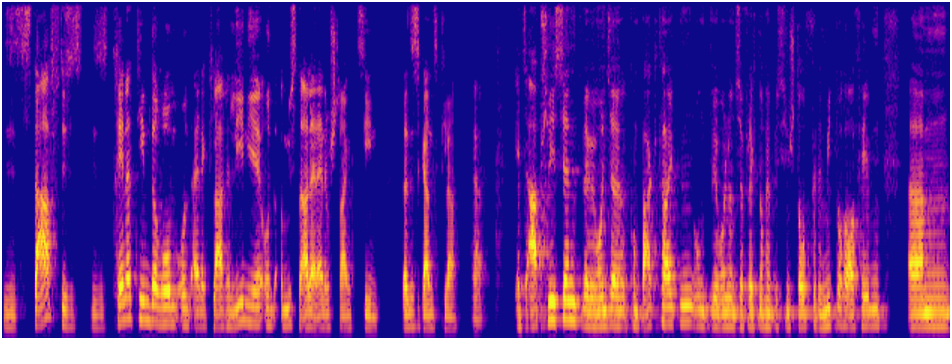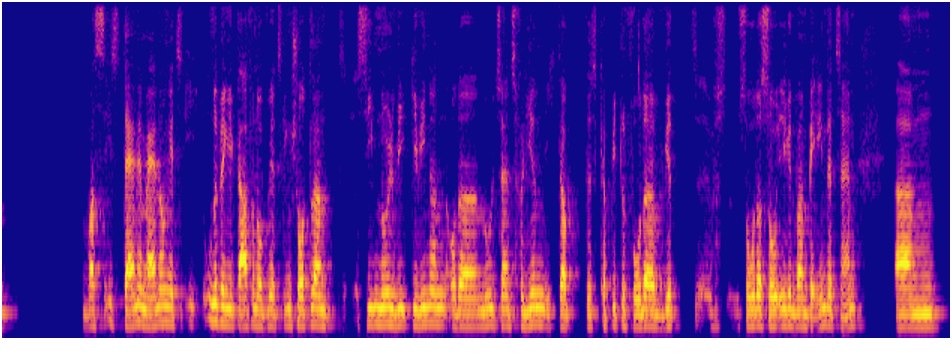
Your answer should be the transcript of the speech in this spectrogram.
dieses Staff, dieses, dieses Trainerteam darum und eine klare Linie und müssen alle an einem Strang ziehen. Das ist ganz klar. Ja. Jetzt abschließend, weil wir wollen es ja kompakt halten und wir wollen uns ja vielleicht noch ein bisschen Stoff für den Mittwoch aufheben. Ähm, was ist deine Meinung jetzt, unabhängig davon, ob wir jetzt gegen Schottland 7-0 gewinnen oder 0-1 verlieren? Ich glaube, das Kapitel Foda wird äh, so oder so irgendwann beendet sein. Ähm,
